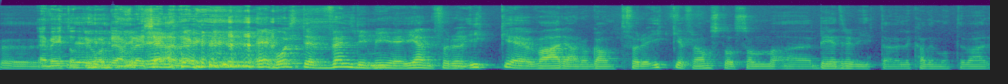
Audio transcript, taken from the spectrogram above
Øh, Jeg vet at du holdt det, for jeg kjenner deg. jeg holdt det veldig mye igjen for å ikke være arrogant, for å ikke framstå som bedreviter, eller hva det måtte være.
